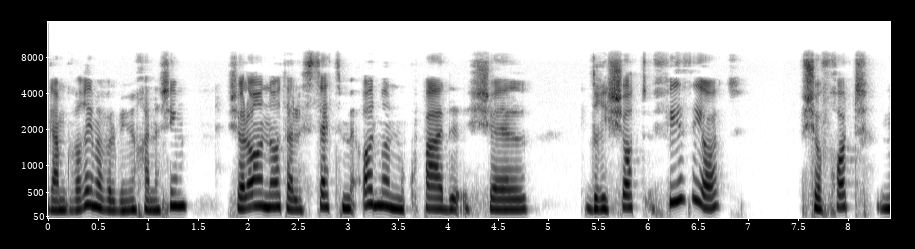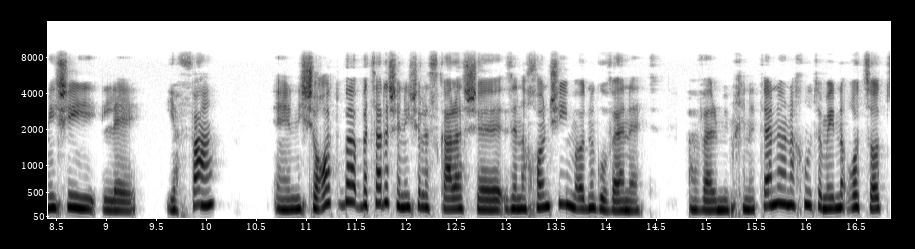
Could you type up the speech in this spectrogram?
גם גברים אבל במיוחד נשים שלא עונות על סט מאוד מאוד מוקפד של דרישות פיזיות שהופכות מישהי ליפה אה, נשארות בצד השני של הסקאלה שזה נכון שהיא מאוד מגוונת אבל מבחינתנו אנחנו תמיד רוצות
